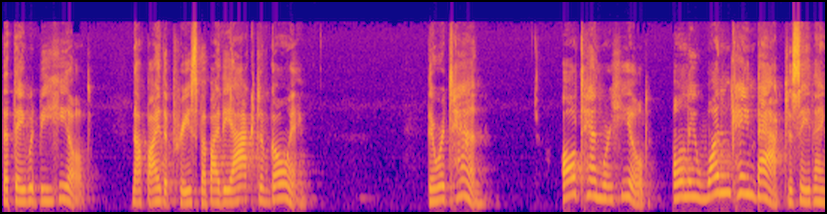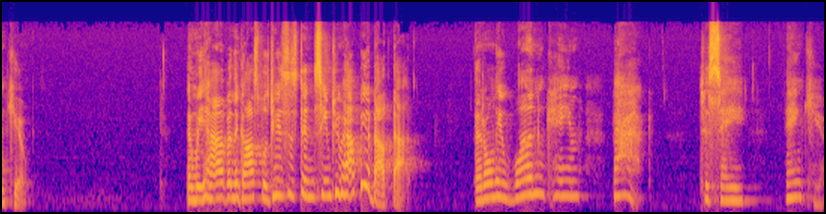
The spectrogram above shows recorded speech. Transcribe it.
that they would be healed not by the priest, but by the act of going. There were 10. All 10 were healed. Only one came back to say thank you. And we have in the gospel, Jesus didn't seem too happy about that, that only one came back to say thank you.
